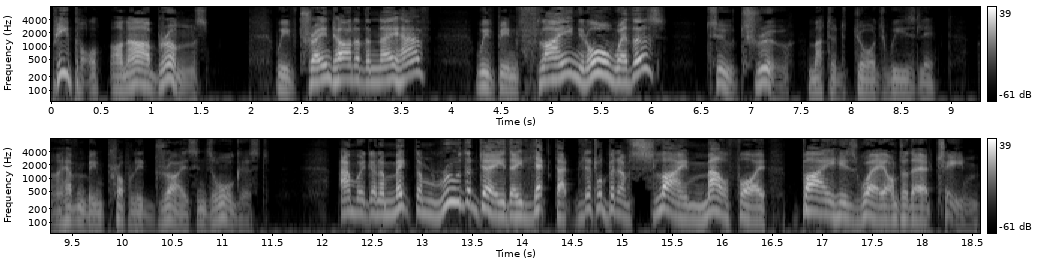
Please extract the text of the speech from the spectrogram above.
people on our brooms. We've trained harder than they have. We've been flying in all weathers. Too true, muttered George Weasley. I haven't been properly dry since August and we're going to make them rue the day they let that little bit of slime Malfoy buy his way onto their team.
